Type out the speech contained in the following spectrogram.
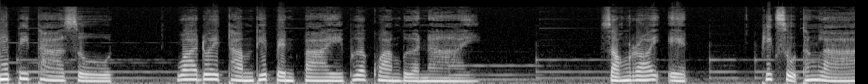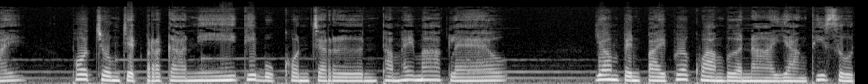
นิพิทาสูตร ว่าด้วยธรรมที่เป็นไปเพื่อความเบื่อหน่าย 201 ภิกษุทั้งหลาย โพชฌงเจ็ดประการนี้ที่บุคคลเจริญทำให้มากแล้ว ย่อมเป็นไปเพื่อความเบื่อหน่ายอย่างที่สุด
